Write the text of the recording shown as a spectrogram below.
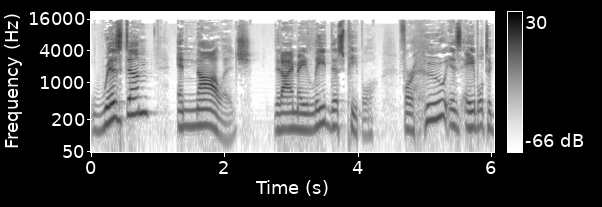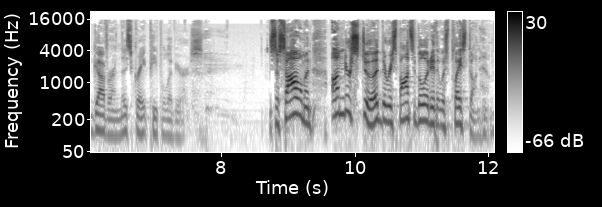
wisdom and knowledge that I may lead this people, for who is able to govern this great people of yours? So Solomon understood the responsibility that was placed on him.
